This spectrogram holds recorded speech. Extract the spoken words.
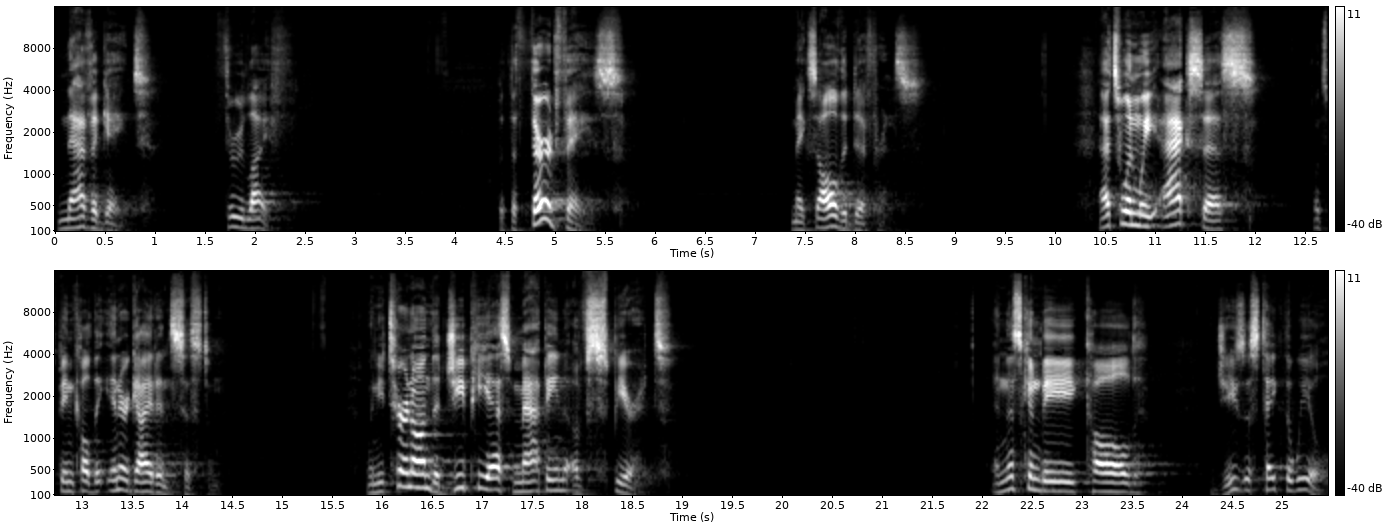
navigate through life. But the third phase makes all the difference. That's when we access what's being called the inner guidance system when you turn on the GPS mapping of spirit. And this can be called Jesus take the wheel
